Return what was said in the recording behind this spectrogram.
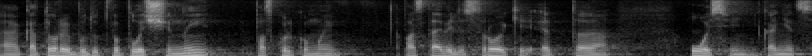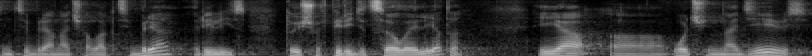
э, которые будут воплощены, поскольку мы поставили сроки, это осень, конец сентября, начало октября, релиз, то еще впереди целое лето. И я э, очень надеюсь,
